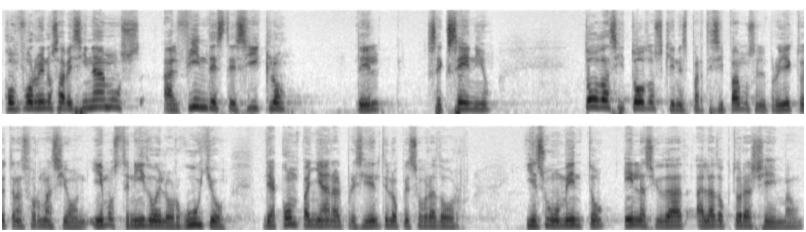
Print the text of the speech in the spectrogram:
Conforme nos avecinamos al fin de este ciclo del sexenio, todas y todos quienes participamos en el proyecto de transformación y hemos tenido el orgullo de acompañar al presidente López Obrador y en su momento en la ciudad a la doctora Sheinbaum,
